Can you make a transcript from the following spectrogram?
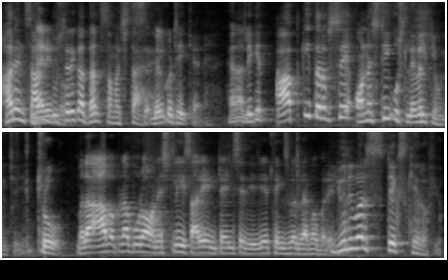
हर इंसान दूसरे का दर्द समझता है। बिल्कुल ठीक कह रहे हैं। है ना? लेकिन आपकी तरफ़ से ऑनेस्टी उस लेवल की होनी चाहिए। ट्रू मतलब आप अपना पूरा ऑनेस्टली सारे इंटेंट से दीजिए things will revere universe takes care of you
